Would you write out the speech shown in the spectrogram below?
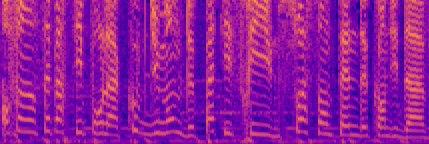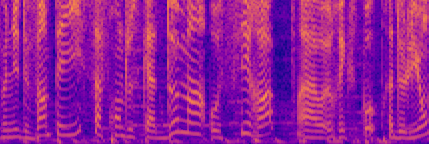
Enfin, c'est parti pour la Coupe du Monde de pâtisserie. Une soixantaine de candidats venus de 20 pays s'affrontent jusqu'à demain au CIRA, à Eurexpo, près de Lyon.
